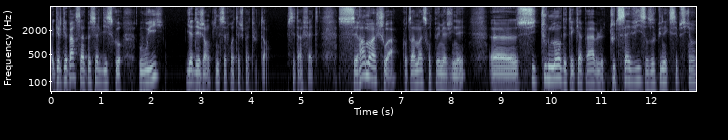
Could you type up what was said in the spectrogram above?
euh, quelque part, c'est un peu ça le discours. Oui, il y a des gens qui ne se protègent pas tout le temps c'est un fait. C'est rarement un choix, contrairement à ce qu'on peut imaginer. Euh, si tout le monde était capable, toute sa vie, sans aucune exception,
